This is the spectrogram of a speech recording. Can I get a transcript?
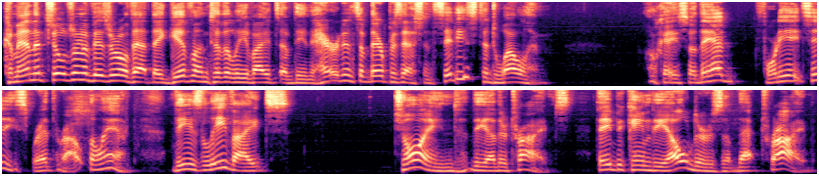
Command the children of Israel that they give unto the Levites of the inheritance of their possession cities to dwell in. Okay, so they had 48 cities spread throughout the land. These Levites joined the other tribes. They became the elders of that tribe.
